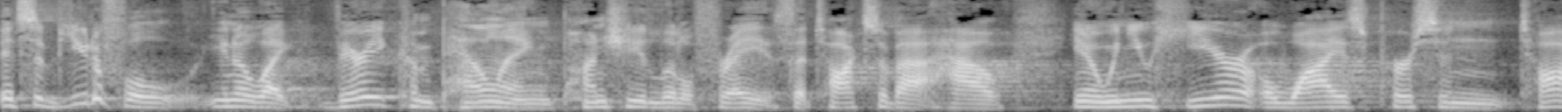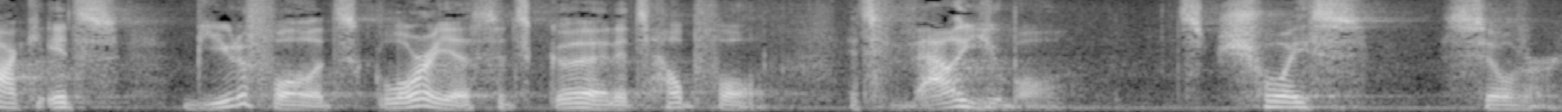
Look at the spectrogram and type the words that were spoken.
It's a beautiful, you know, like very compelling, punchy little phrase that talks about how, you know, when you hear a wise person talk, it's beautiful, it's glorious, it's good, it's helpful, it's valuable, it's choice silver.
